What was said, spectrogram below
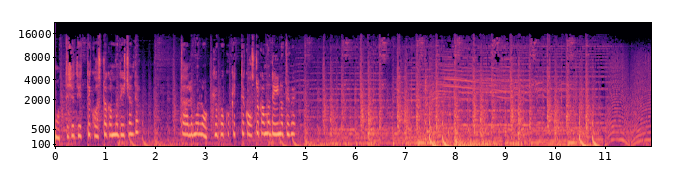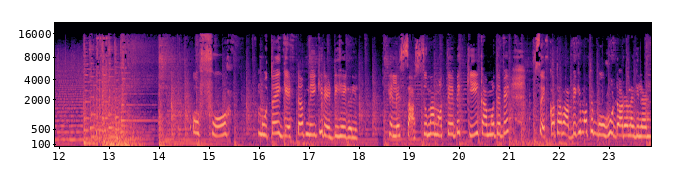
মতো যদি এত কষ্ট কাম দিয়েছেন তাহলে মো লক্ষ্য পাখু কেতে কষ্ট কাম দিয়ে নথিবে ଓହୋ ମୁଁ ତ ଏଇ ଗେଟଅପ୍ ନେଇକି ରେଡ଼ି ହେଇଗଲି ହେଲେ ଶାଶୁ ମା ମୋତେ ଏବେ କି କାମ ଦେବେ ସେ କଥା ଭାବିକି ମୋତେ ବହୁତ ଡର ଲାଗିଲାଣି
